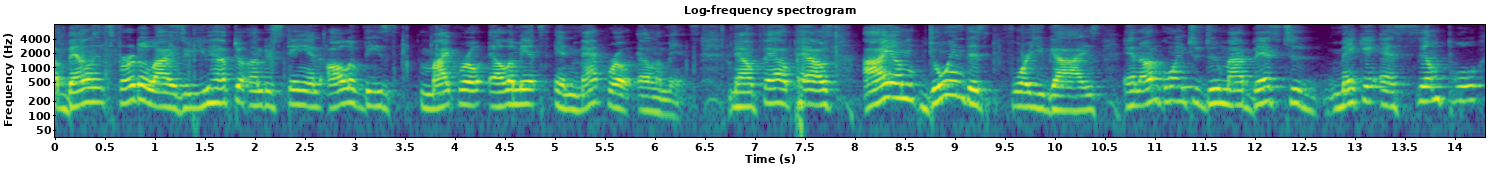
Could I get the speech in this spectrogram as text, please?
a balanced fertilizer, you have to understand all of these micro elements and macro elements. Now, Foul Pals, I am doing this for you guys, and I'm going to do my best to make it as simple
